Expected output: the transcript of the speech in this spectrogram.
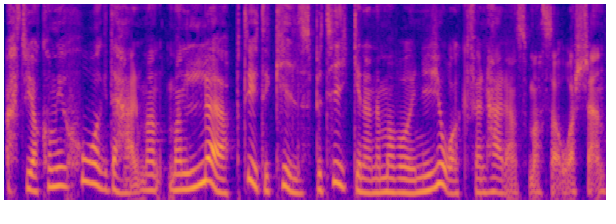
alltså jag kommer ihåg det här, man, man löpte ju till Kiehl's-butikerna när man var i New York för en herrans massa år sedan.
